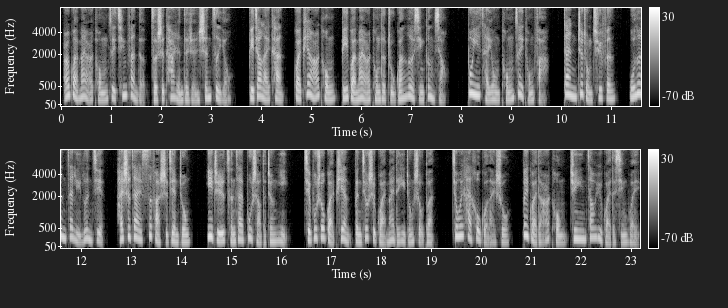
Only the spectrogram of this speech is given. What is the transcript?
而拐卖儿童最侵犯的则是他人的人身自由。比较来看，拐骗儿童比拐卖儿童的主观恶性更小，不宜采用同罪同罚。但这种区分，无论在理论界还是在司法实践中，一直存在不少的争议。且不说拐骗本就是拐卖的一种手段，就危害后果来说，被拐的儿童均因遭遇拐的行为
